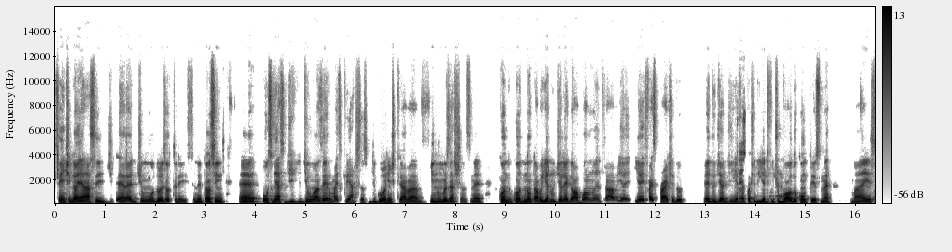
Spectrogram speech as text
Se a gente ganhasse, era de um ou dois ou três. Entendeu? Então, assim, é, ou se ganhasse de, de 1 a 0, mas criar chance de gol, a gente criava inúmeras chances, né? quando, quando não estava ia num dia legal, a bola não entrava e aí, e aí faz parte do, é, do dia a dia, faz parte do dia de futebol, do contexto, né? Mas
